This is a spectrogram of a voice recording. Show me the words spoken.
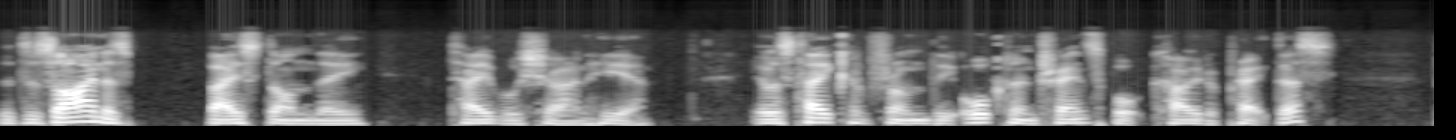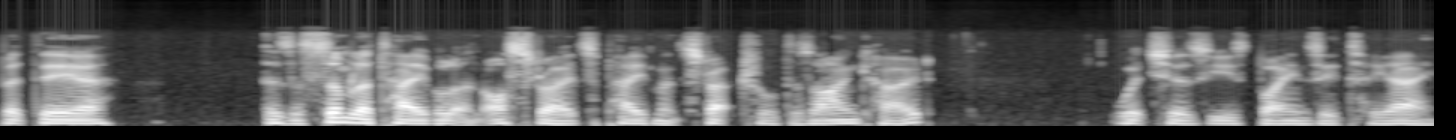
The design is based on the table shown here. It was taken from the Auckland Transport Code of Practice, but there is a similar table in Austroads Pavement Structural Design Code, which is used by NZTA.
